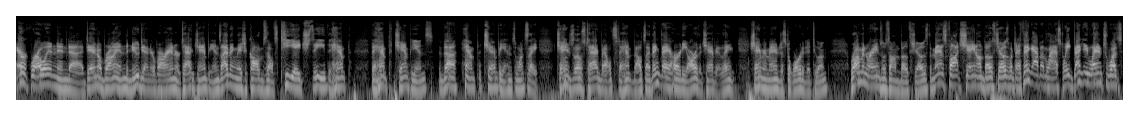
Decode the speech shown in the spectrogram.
Eric Rowan and uh, Daniel Bryan, the new Daniel Bryan, are tag champions. I think they should call themselves THC, the hemp, the hemp champions, the hemp champions. Once they change those tag belts to hemp belts, I think they already are the champion. I think Shane McMahon just awarded it to him. Roman Reigns was on both shows. The Miz fought Shane on both shows, which I think happened last week. Becky Lynch was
